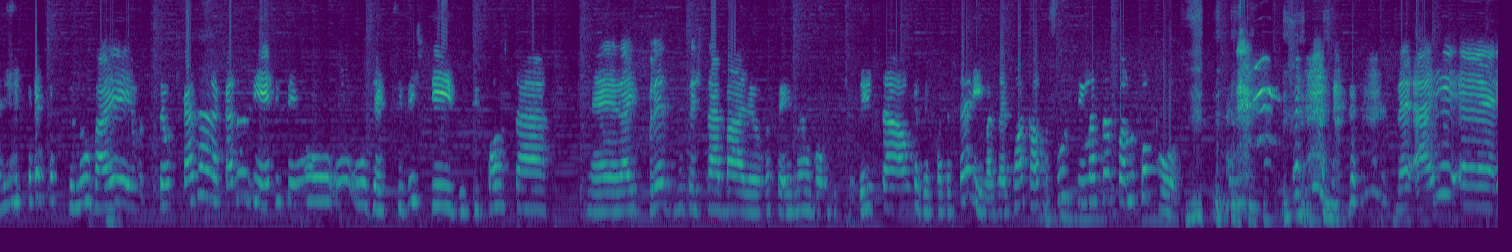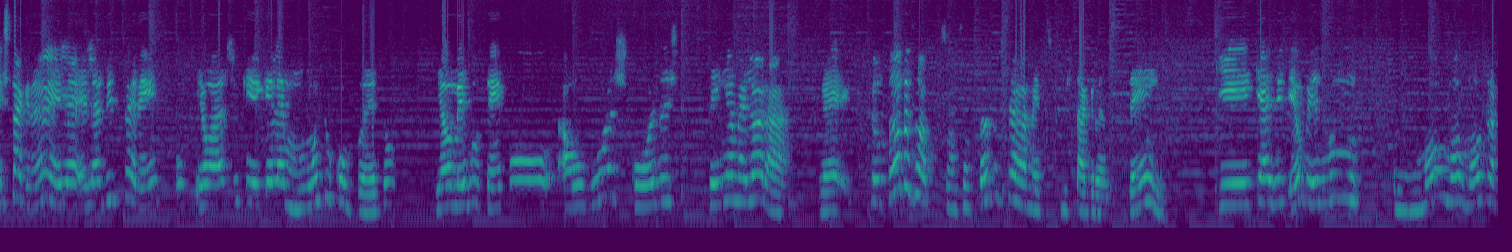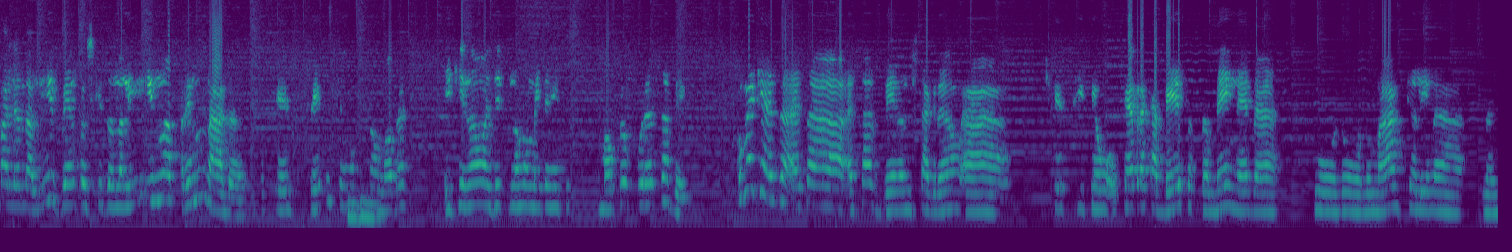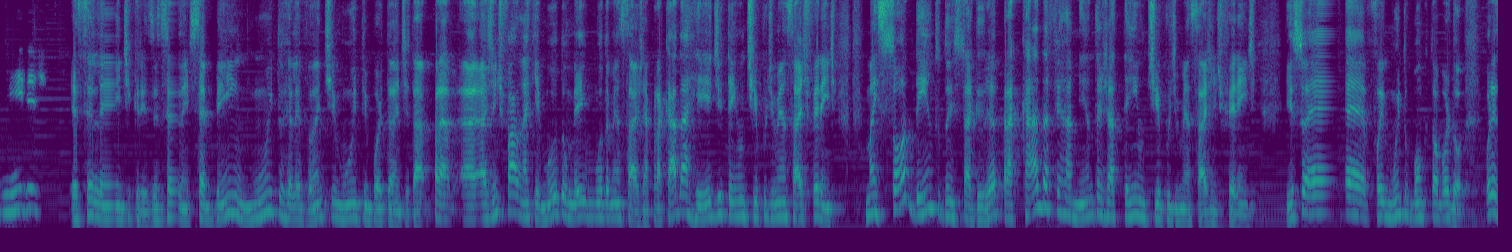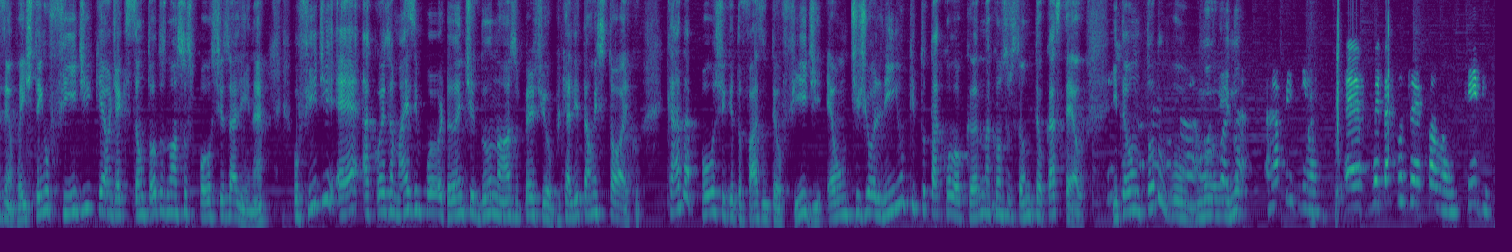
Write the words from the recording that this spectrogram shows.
Você não vai. Então, cada, cada ambiente tem um, um, um jeito de se vestir, de se portar né? Na empresa que vocês trabalham, vocês não vão de e tal, quer dizer, pode até ir, mas aí com a calça por cima tampando o popô. né? Aí, é, Instagram, ele é, ele é diferente, eu acho que, que ele é muito completo e, ao mesmo tempo, algumas coisas têm a melhorar, né? São tantas opções, são tantas ferramentas que o Instagram tem que, que a gente, eu mesmo mou, mou, mou, trabalhando ali, vendo, pesquisando ali e não aprendo nada. Porque sempre tem uma opção uhum. nova e que não, a gente, normalmente a gente mal procura saber. Como é que é essa, essa, essa venda no Instagram? A, esqueci, tem o, quebra-cabeça também, né? Da, do, do, do Márcio ali na, nas mídias. Excelente, Cris, excelente. Isso é bem muito relevante e muito importante, tá? Pra, a, a, gente fala, né, que muda o meio, muda a mensagem, né? Para cada rede tem um tipo de mensagem diferente. Mas só dentro do Instagram, para cada ferramenta já tem um tipo de mensagem diferente. Isso é, é, foi muito bom que tu abordou. Por exemplo, a gente tem o feed, que é onde é que estão todos os nossos posts ali, né? O feed é a coisa mais importante do nosso perfil, porque ali está um histórico. Cada post que tu faz no teu feed é um tijolinho que tu tá colocando na construção do teu castelo. Então, todo o... No, no... Rapidinho. É, aproveitar que você falou em feed,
